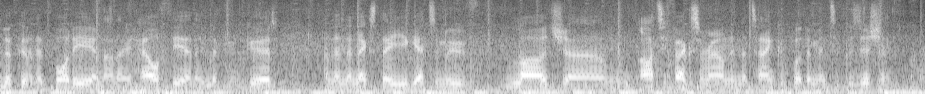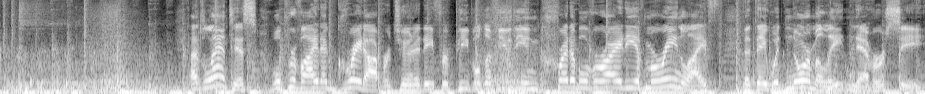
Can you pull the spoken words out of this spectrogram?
look at their body and are they healthy, are they looking good? And then the next day you get to move large um, artifacts around in the tank and put them into position. Atlantis will provide a great opportunity for people to view the incredible variety of marine life that they would normally never see.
